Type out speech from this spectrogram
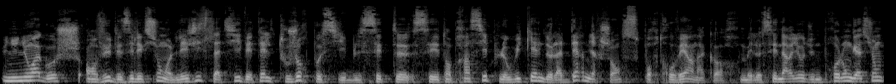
Une union à gauche en vue des élections législatives est-elle toujours possible? C'est en principe le week-end de la dernière chance pour trouver un accord. Mais le scénario d'une prolongation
